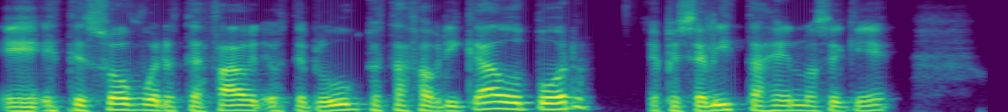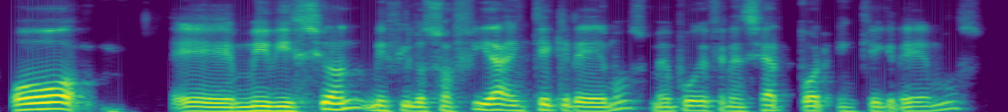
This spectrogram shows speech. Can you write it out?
eh, este software, este, este producto está fabricado por especialistas en no sé qué, o eh, mi visión, mi filosofía, en qué creemos, me puedo diferenciar por en qué creemos.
